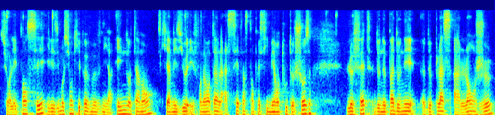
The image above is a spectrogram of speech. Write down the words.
sur les pensées et les émotions qui peuvent me venir. Et notamment, ce qui à mes yeux est fondamental à cet instant précis, mais en toute chose, le fait de ne pas donner de place à l'enjeu,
